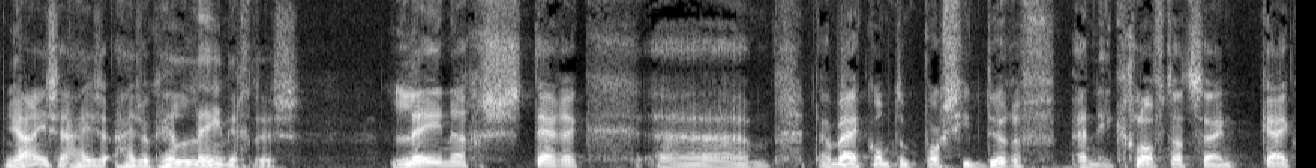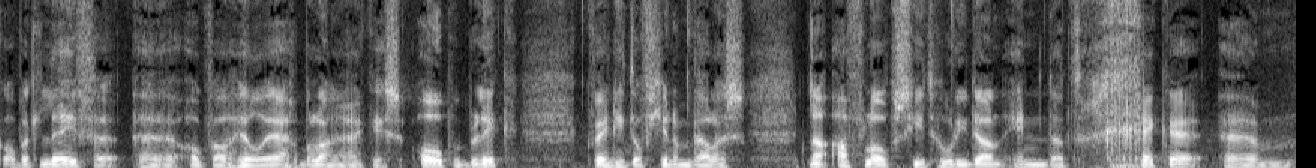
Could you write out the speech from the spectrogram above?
Ja, is, hij, is, hij is ook heel lenig dus. Lenig, sterk. Uh, daarbij komt een portie durf. En ik geloof dat zijn kijk op het leven uh, ook wel heel erg belangrijk is. Open blik. Ik weet niet of je hem wel eens na afloop ziet... hoe hij dan in dat gekke... Um,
